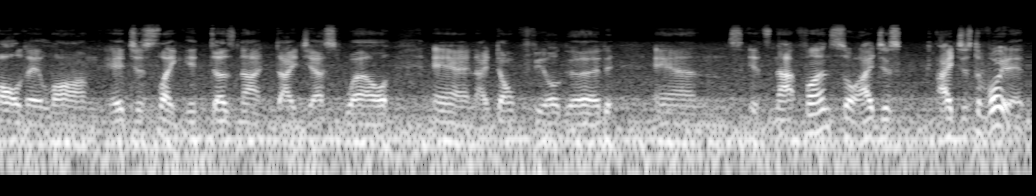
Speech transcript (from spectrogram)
all day long. It just like, it does not digest well and I don't feel good and it's not fun. So I just, I just avoid it.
